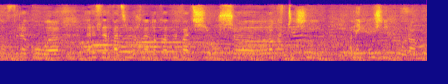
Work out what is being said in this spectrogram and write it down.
to z reguły rezerwacji można dokonywać już e, rok wcześniej, a najpóźniej pół roku.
